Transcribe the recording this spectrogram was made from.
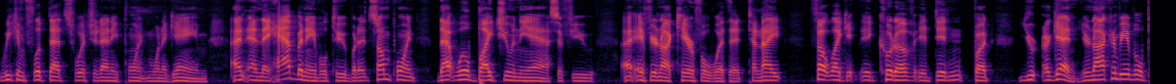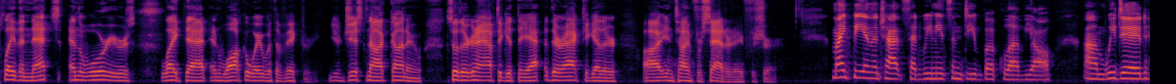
we can flip that switch at any point and win a game, and and they have been able to, but at some point that will bite you in the ass if you uh, if you're not careful with it. Tonight felt like it, it could have, it didn't, but you're again, you're not going to be able to play the Nets and the Warriors like that and walk away with a victory. You're just not going to. So they're going to have to get the, their act together uh, in time for Saturday for sure. Mike B in the chat said, We need some D Book love, y'all. Um, we did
